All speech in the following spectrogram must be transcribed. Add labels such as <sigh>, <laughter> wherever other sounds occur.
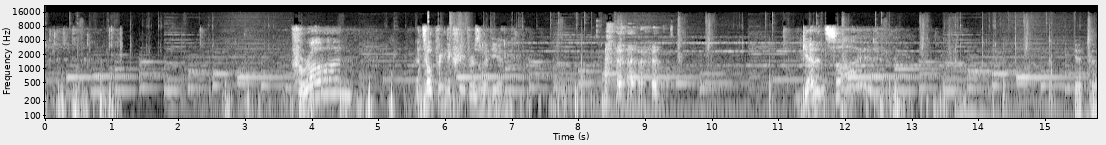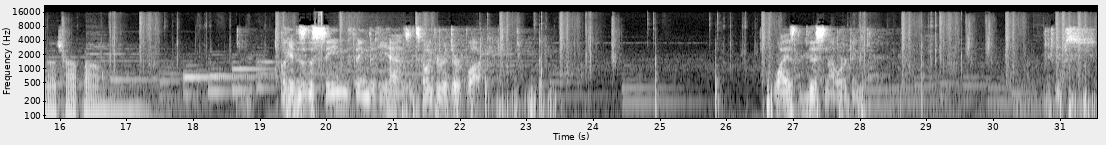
Run! And don't bring the creepers with you. <laughs> Get inside! Get to the chopper. Okay, this is the same thing that he has. It's going through a dirt block. Why is this not working? Oops.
